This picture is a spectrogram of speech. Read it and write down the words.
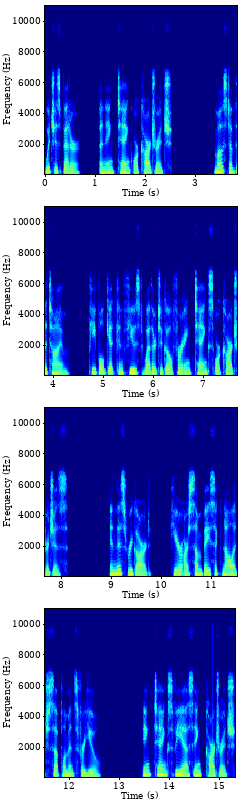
Which is better, an ink tank or cartridge? Most of the time, people get confused whether to go for ink tanks or cartridges. In this regard, here are some basic knowledge supplements for you. Ink tanks vs ink cartridge,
